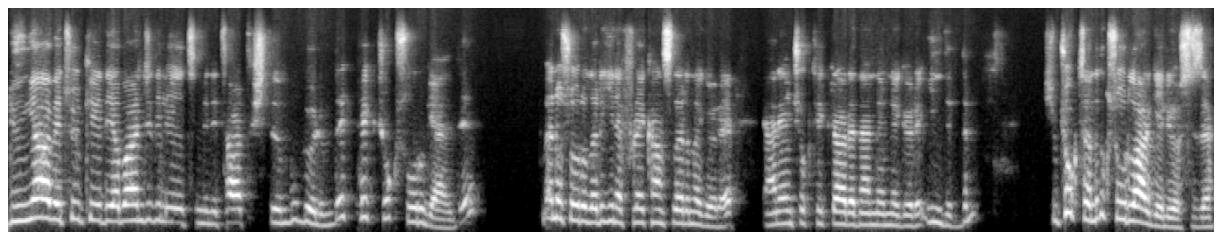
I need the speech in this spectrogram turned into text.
Dünya ve Türkiye'de yabancı dil eğitimini tartıştığım bu bölümde pek çok soru geldi. Ben o soruları yine frekanslarına göre yani en çok tekrar edenlerine göre indirdim. Şimdi çok tanıdık sorular geliyor size.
